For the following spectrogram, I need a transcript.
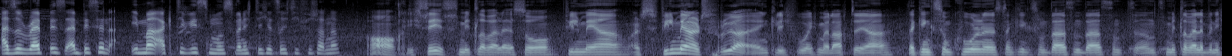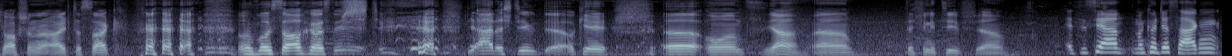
Also Rap ist ein bisschen immer aktiv Aktivismus, wenn ich dich jetzt richtig verstanden habe? Auch, ich sehe es mittlerweile so viel mehr als viel mehr als früher eigentlich, wo ich mir dachte, ja, da ging es um Coolness, dann ging es um das und das und, und, mittlerweile bin ich auch schon ein alter Sack und muss auch was. ja, das stimmt, ja, okay. Äh, und ja, äh, definitiv, ja. Es ist ja, man könnte ja sagen,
